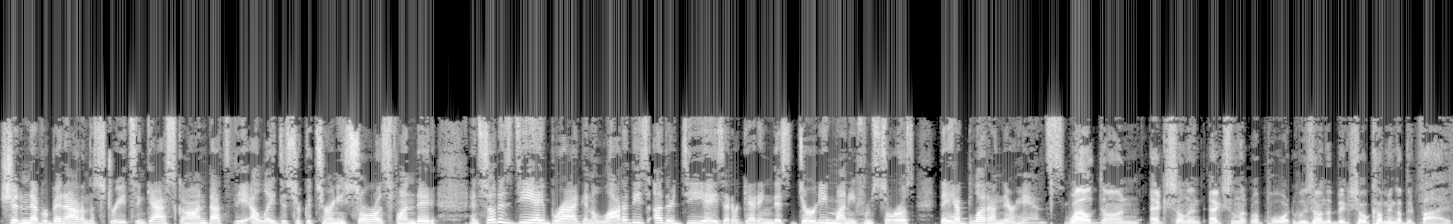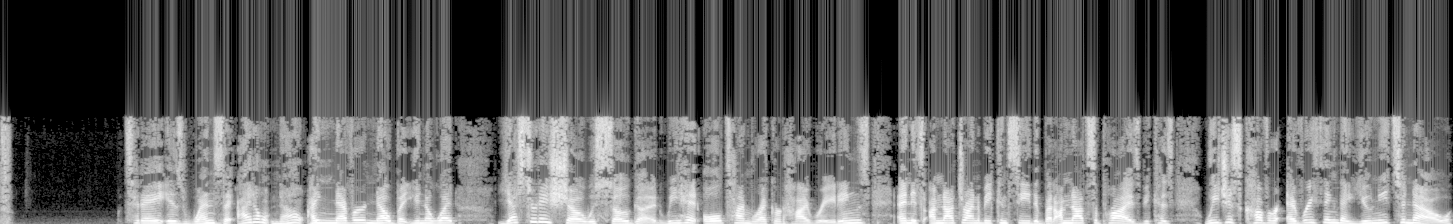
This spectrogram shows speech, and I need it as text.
Should have never been out on the streets. And Gascon, that's the L.A. District Attorney, Soros funded, and so does D.A. Bragg and a lot of these other DAs that are getting this dirty money from Soros. They have blood on their hands. Well done. Excellent, excellent report. Who's on the big show coming up at five? Today is Wednesday. I don't know. I never know. But you know what? Yesterday's show was so good. We hit all time record high ratings. And it's, I'm not trying to be conceited, but I'm not surprised because we just cover everything that you need to know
